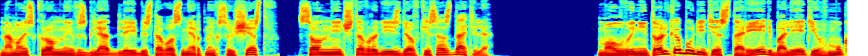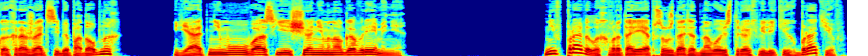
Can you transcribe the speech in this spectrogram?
На мой скромный взгляд, для и без того смертных существ сон нечто вроде издевки Создателя. Мол, вы не только будете стареть, болеть и в муках рожать себе подобных, я отниму у вас еще немного времени. Не в правилах вратарей обсуждать одного из трех великих братьев,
